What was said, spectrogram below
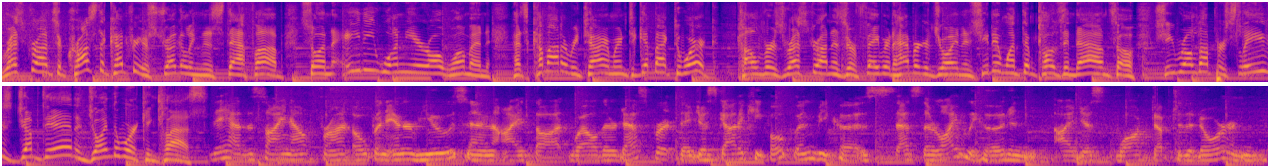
Restaurants across the country are struggling to staff up, so an 81 year old woman has come out of retirement to get back to work. Culver's restaurant is her favorite hamburger joint, and she didn't want them closing down, so she rolled up her sleeves, jumped in, and joined the working class. They had the sign out front, open interviews, and I thought, well, they're desperate. They just got to keep open because that's their livelihood. And I just walked up to the door and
